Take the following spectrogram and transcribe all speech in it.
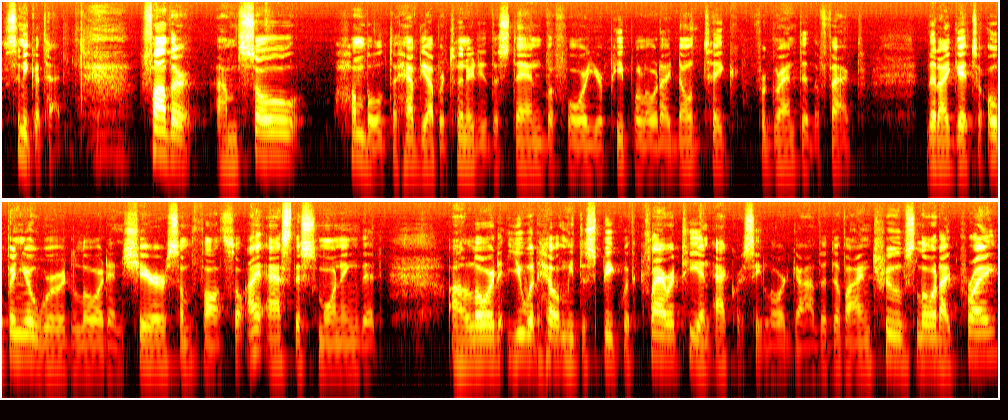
Sneak Attack. Father, I'm so humbled to have the opportunity to stand before your people, Lord. I don't take for granted the fact that I get to open your word, Lord, and share some thoughts. So I ask this morning that, uh, Lord, you would help me to speak with clarity and accuracy, Lord God, the divine truths. Lord, I pray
